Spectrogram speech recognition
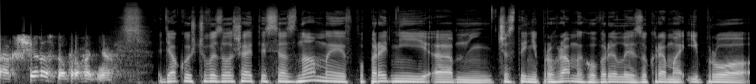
Е, Так, ще раз доброго дня. Дякую, що ви залишаєтеся з нами. В попередній ем, частині програми говорили зокрема і про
